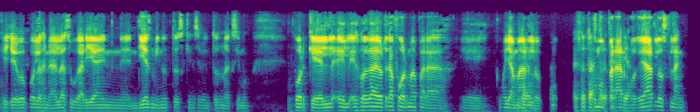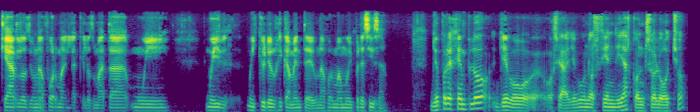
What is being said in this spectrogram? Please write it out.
que yo por lo general las jugaría en, 10 minutos, 15 minutos máximo, porque él, juega de otra forma para, eh, ¿cómo llamarlo? como para rodearlos, flanquearlos de una forma en la que los mata muy, muy, muy quirúrgicamente, de una forma muy precisa. Yo, por ejemplo, llevo, o sea, llevo unos 100 días con solo 8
